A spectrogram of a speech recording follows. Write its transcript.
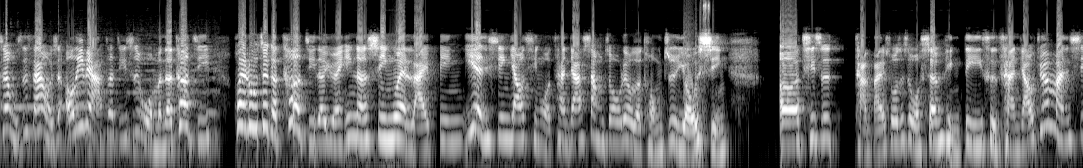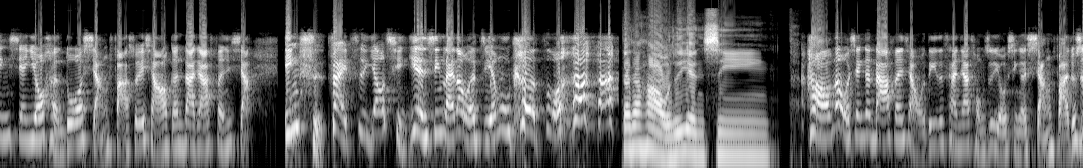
生五四三，我是 Olivia，这集是我们的特辑。会录这个特辑的原因呢，是因为来宾燕心邀请我参加上周六的同志游行。呃，其实坦白说，这是我生平第一次参加，我觉得蛮新鲜，有很多想法，所以想要跟大家分享。因此，再次邀请燕心来到我的节目客座。大家好，我是燕心。好，那我先跟大家分享我第一次参加同志游行的想法，就是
